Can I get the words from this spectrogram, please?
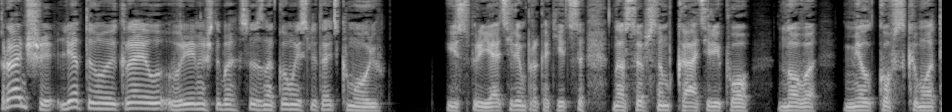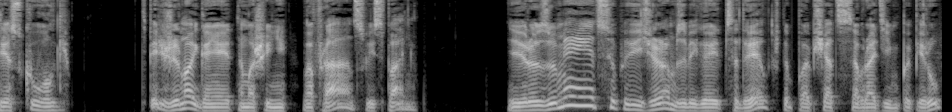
Раньше летом выкраил время, чтобы со знакомой слетать к морю и с приятелем прокатиться на собственном катере по Ново-Мелковскому отрезку Волги. Теперь женой гоняет на машине во Францию, Испанию. И, разумеется, по вечерам забегает в ЦДЛ, чтобы пообщаться с собратьями по Перу.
